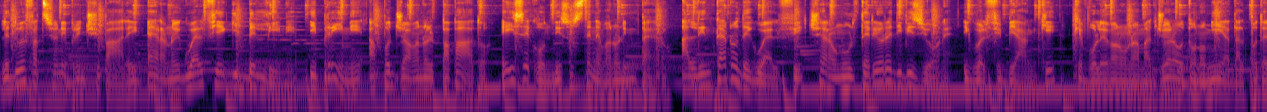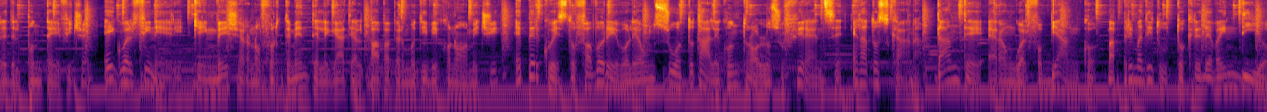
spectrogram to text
Le due fazioni principali erano i Guelfi e i Ghibellini. I primi appoggiavano il papato e i secondi sostenevano l'impero. All'interno dei Guelfi c'era un'ulteriore divisione, i Guelfi bianchi, che volevano una maggiore autonomia dal potere del pontefice, e i Guelfi neri, che invece erano fortemente legati al Papa per motivi economici e per questo favorevoli a un suo totale controllo su Firenze e la Toscana. Dante era un Guelfo bianco, ma prima di tutto credeva in Dio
